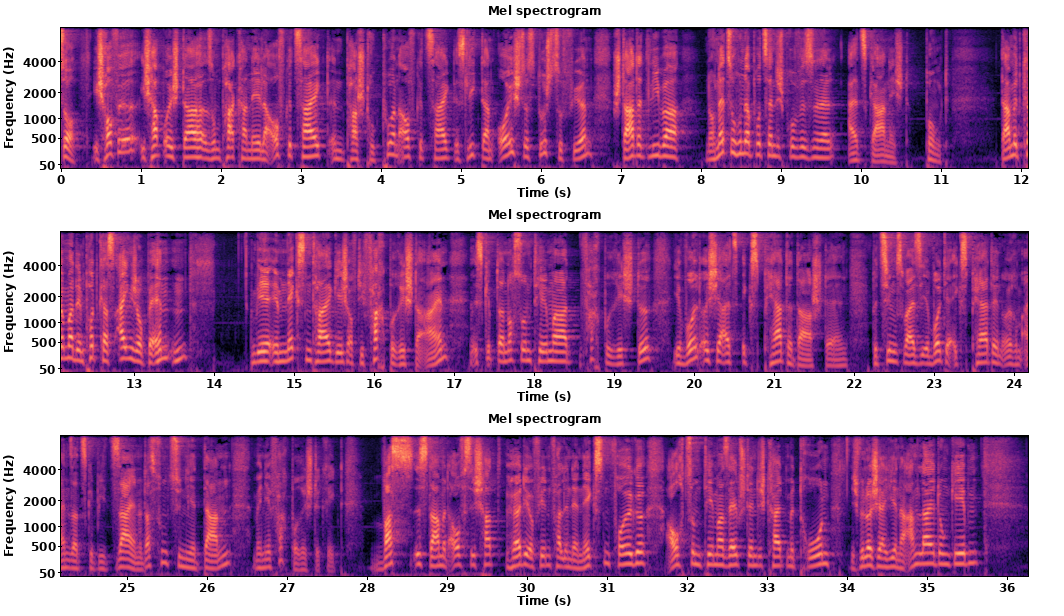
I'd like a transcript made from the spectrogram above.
So, ich hoffe, ich habe euch da so ein paar Kanäle aufgezeigt, ein paar Strukturen aufgezeigt. Es liegt an euch, das durchzuführen. Startet lieber noch nicht so hundertprozentig professionell als gar nicht. Punkt. damit können wir den Podcast eigentlich auch beenden. Wir, Im nächsten Teil gehe ich auf die Fachberichte ein. Es gibt da noch so ein Thema Fachberichte. Ihr wollt euch ja als Experte darstellen, beziehungsweise ihr wollt ja Experte in eurem Einsatzgebiet sein. Und das funktioniert dann, wenn ihr Fachberichte kriegt. Was es damit auf sich hat, hört ihr auf jeden Fall in der nächsten Folge, auch zum Thema Selbstständigkeit mit Drohnen. Ich will euch ja hier eine Anleitung geben.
